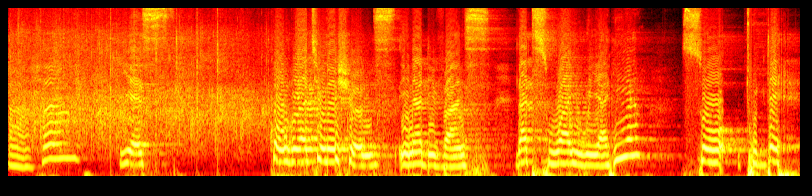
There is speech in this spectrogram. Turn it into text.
Aha, yes. Congratulations in advance. That's why we are here. So today,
